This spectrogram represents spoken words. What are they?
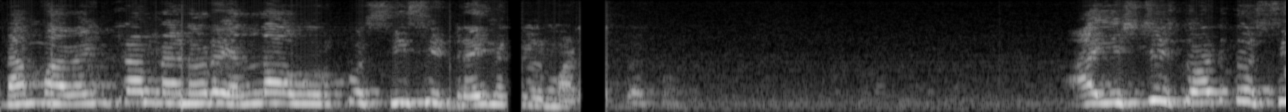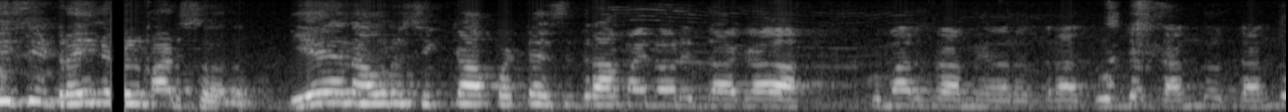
ನಮ್ಮ ವೆಂಕಟರಮಣ್ಣನವರು ಎಲ್ಲಾ ಊರಿಗೂ ಸಿ ಸಿ ಡ್ರೈನ್ಗಳು ಮಾಡಿಸ್ಬೇಕು. ಆ ಇಷ್ಟಿಷ್ಟು ದೊಡ್ಡದು ಸಿ ಸಿ ಡ್ರೈನ್ಗಳು ಮಾಡಿಸೋದು. ಏನು ಅವರು ಸಿಕ್ಕಾಪಟ್ಟೆ ಸಿದ್ದರಾಮಯ್ಯನವರಿದ್ದಾಗ ಕುಮಾರಸ್ವಾಮಿ ಅವರ ಹತ್ರ ದುಡ್ಡು ತಂದು ತಂದು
